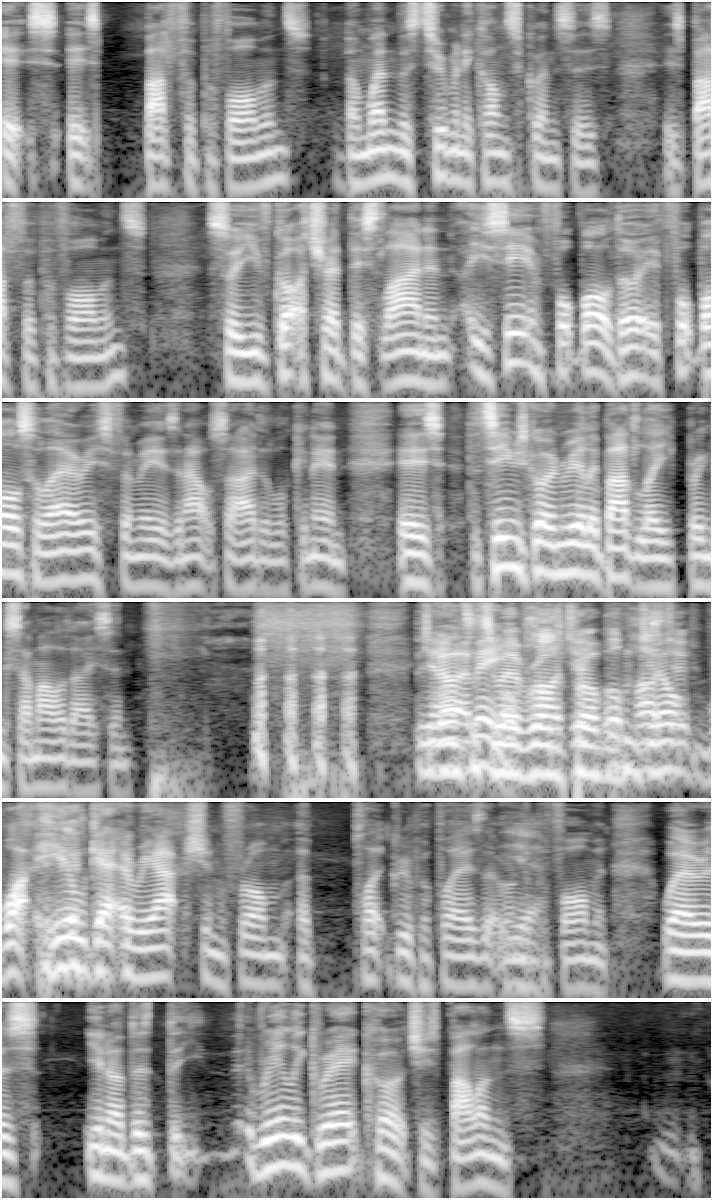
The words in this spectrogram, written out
it's it's bad for performance. And when there's too many consequences, it's bad for performance. So you've got to tread this line, and you see it in football, don't you? Football's hilarious for me as an outsider looking in. Is the team's going really badly? Bring Sam Allardyce in. The do you know what I answer mean? to Or everyone's Pardew, or problems. Do you know what? He'll get a reaction from a pl- group of players that are Yeah. underperforming. Whereas, you know, the, the really great coaches balance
